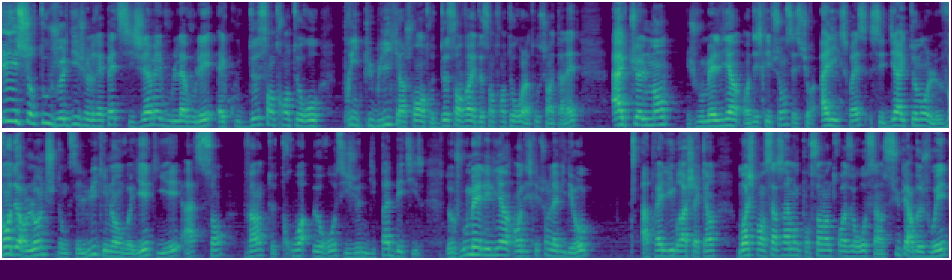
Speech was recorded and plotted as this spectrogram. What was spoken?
Et surtout, je le dis, je le répète, si jamais vous la voulez, elle coûte 230 euros prix public, hein, je crois entre 220 et 230 euros, on la trouve sur internet. Actuellement, je vous mets le lien en description, c'est sur AliExpress, c'est directement le vendeur launch, donc c'est lui qui me l'a envoyé, qui est à 123 euros si je ne dis pas de bêtises. Donc je vous mets les liens en description de la vidéo. Après, libre à chacun. Moi, je pense sincèrement que pour 123 euros, c'est un superbe jouet.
